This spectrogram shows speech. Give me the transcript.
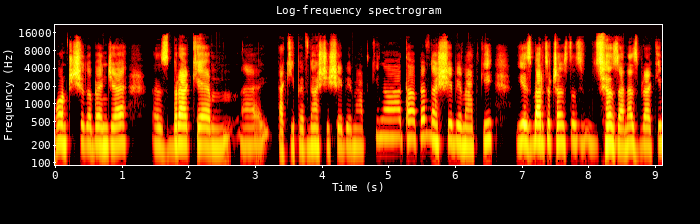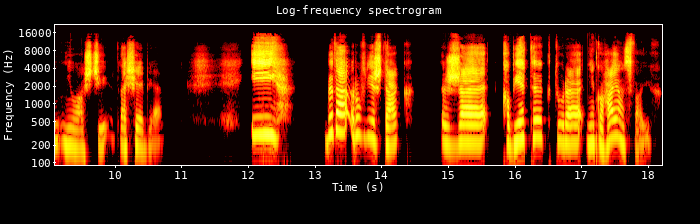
łączyć się to będzie z brakiem e, takiej pewności siebie matki. No a ta pewność siebie matki jest bardzo często związana z brakiem miłości dla siebie. I bywa również tak, że kobiety, które nie kochają swoich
